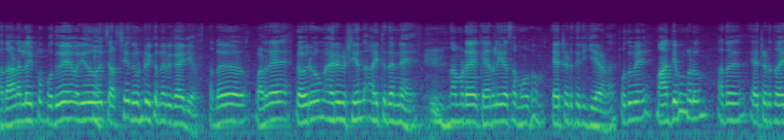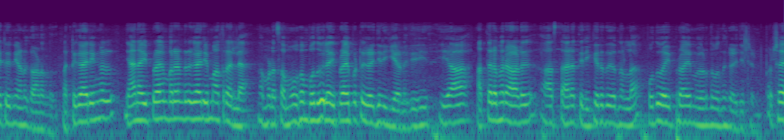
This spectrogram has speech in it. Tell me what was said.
അതാണല്ലോ ഇപ്പോൾ പൊതുവേ വലിയ തോതിൽ ചർച്ച ചെയ്തുകൊണ്ടിരിക്കുന്ന ഒരു കാര്യം. അത് വളരെ ഗൗരവമായ ഒരു വിഷയം ആയിട്ട് തന്നെ നമ്മുടെ കേരളീയ സമൂഹം ഏറ്റെടുത്തിരിക്കുകയാണ്. പൊതുവെ മാധ്യമങ്ങളും അത് ഏറ്റെടുത്തതായിട്ട് തന്നെയാണ് കാണുന്നത്. മറ്റു കാര്യങ്ങൾ ഞാൻ അഭിപ്രായം പറയേണ്ട ഒരു കാര്യം മാത്രമല്ല നമ്മുടെ സമൂഹം പൊതുവിൽ അഭിപ്രായപ്പെട്ട് കഴിഞ്ഞിരിക്കുകയാണ്. ഈ ആ ആ അത്തരമൊരാൾ ആ സ്ഥാനത്തിരിക്കരുത് എന്നുള്ള പൊതു അഭിപ്രായം ഉയർന്നു വന്ന് കഴിഞ്ഞിട്ടുണ്ട്. പക്ഷേ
